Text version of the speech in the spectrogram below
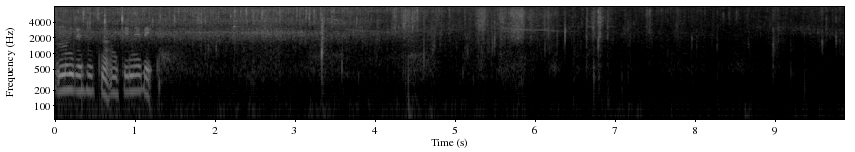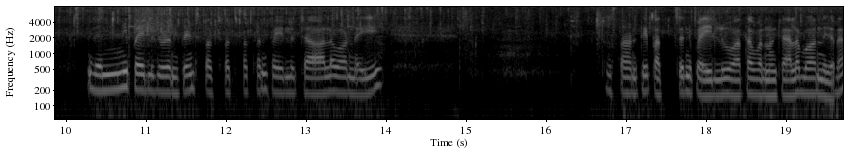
అన్నం చేసేసినాను తినేదే. ఇవన్నీ పైర్లు చూడండి ఫ్రెండ్స్ పచ్చ పచ్చ పచ్చని పైర్లు చాలా బాగున్నాయి. చూస్తూ ఉంటే పచ్చని పైర్లు వాతావరణం చాలా బాగుంది కదా.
